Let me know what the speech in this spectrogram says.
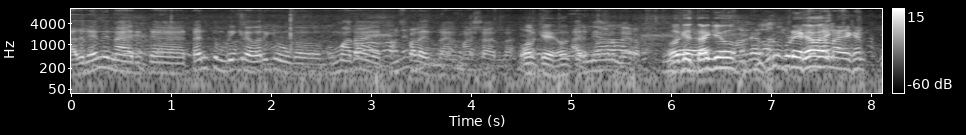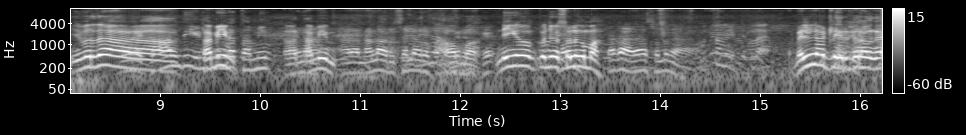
அதுலேருந்து நான் டென்த்து முடிக்கிற வரைக்கும் உங்கள் உமா தான் பிரின்சிபலாக இருந்தாங்க மாஷா அல்லா ஓகே ஓகே அருமையான மேடம் ஓகே தேங்க்யூ குரூப்புடைய கதாநாயகன். இவர் தான் தமீம். தமீம். தமீம். நல்லா ஒரு செல்ல ஆமாம் நீங்கள் கொஞ்சம் சொல்லுங்கம்மா. அதான் சொல்லுங்க. வெளிநாட்டில் இருக்கிறவங்க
